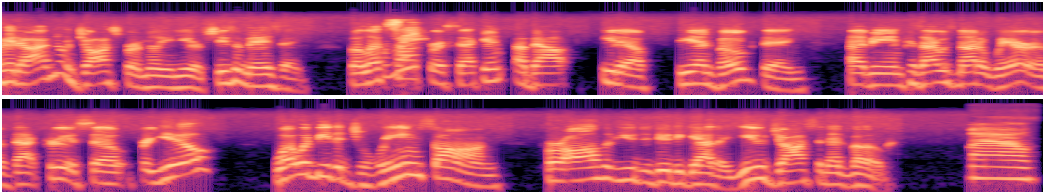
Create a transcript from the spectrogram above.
Okay, now I've known Joss for a million years. She's amazing. But let's talk for a second about, you know, the En Vogue thing. I mean, because I was not aware of that cruise. So for you, what would be the dream song for all of you to do together? You, Joss, and En Vogue. Wow.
